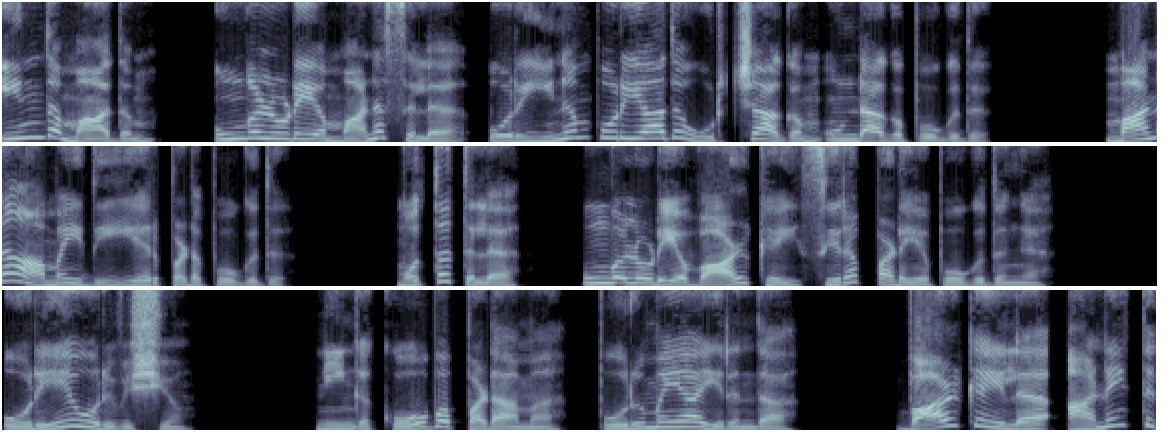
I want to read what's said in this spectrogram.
இந்த மாதம் உங்களுடைய மனசுல ஒரு இனம் புரியாத உற்சாகம் உண்டாகப் போகுது. மன அமைதி ஏற்பட போகுது. மொத்தத்துல உங்களுடைய வாழ்க்கை சிறப்படைய போகுதுங்க. ஒரே ஒரு விஷயம். நீங்க கோபப்படாம பொறுமையா இருந்தா வாழ்க்கையில அனைத்து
